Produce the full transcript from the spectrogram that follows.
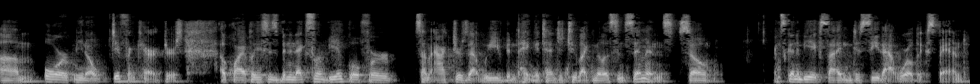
um, or you know, different characters. A Quiet Place has been an excellent vehicle for some actors that we've been paying attention to, like Millicent Simmonds. So it's going to be exciting to see that world expand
